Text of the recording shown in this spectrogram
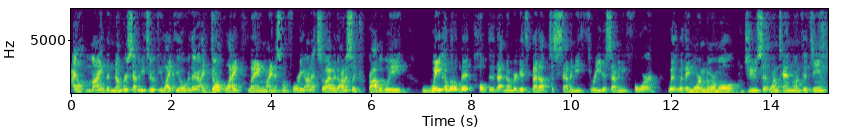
I don't mind the number 72 if you like the over there. I don't like laying minus 140 on it, so I would honestly probably wait a little bit, hope that that number gets bet up to 73 to 74 with, with a more normal juice at 110, 115.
